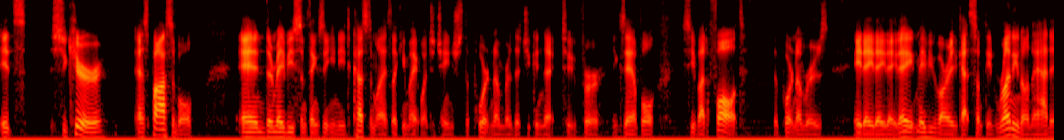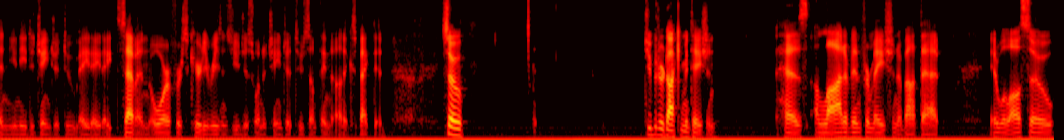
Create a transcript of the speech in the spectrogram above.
it's secure as possible and there may be some things that you need to customize like you might want to change the port number that you connect to. For example you see by default the port number is 88888 maybe you've already got something running on that and you need to change it to 8887 or for security reasons you just want to change it to something unexpected. So Jupyter documentation has a lot of information about that. It will also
